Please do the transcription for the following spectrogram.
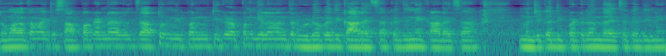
तुम्हाला तर माहिती आहे सापा करण्याला जातो मी पण तिकडं पण गेल्यानंतर व्हिडिओ कधी काढायचा कधी नाही काढायचा. म्हणजे कधी पटकन जायचं कधी नाही.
